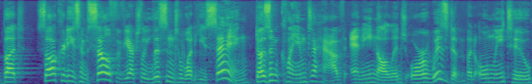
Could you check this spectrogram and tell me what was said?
But Socrates himself, if you actually listen to what he's saying, doesn't claim to have any knowledge or wisdom, but only to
